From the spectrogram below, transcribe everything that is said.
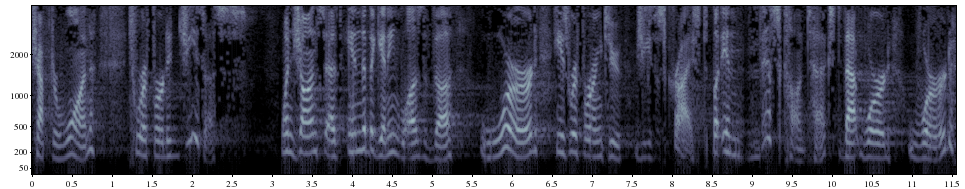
chapter 1, to refer to Jesus. When John says, In the beginning was the Word, he's referring to Jesus Christ. But in this context, that word, Word,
